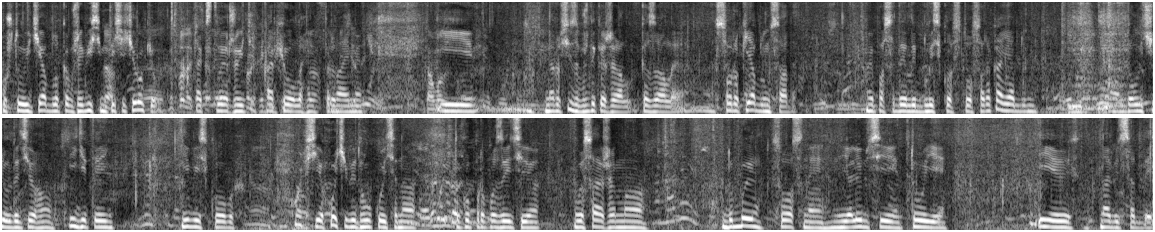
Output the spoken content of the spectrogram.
куштують яблука вже 8 тисяч років, так стверджують археологи, принаймні. І на Русі завжди казали, казали 40 яблунь сада. Ми посадили близько 140 яблунь, долучили до цього і дітей, і військових. Всі охочі відгукуються на таку пропозицію. Висаджуємо дуби, сосни, ялівці, туї і навіть сади.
